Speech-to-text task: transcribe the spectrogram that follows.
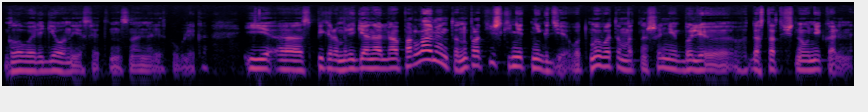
главой региона, если это национальная республика, и э, спикером регионального парламента, ну, практически нет нигде. Вот мы в этом отношении были достаточно уникальны.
